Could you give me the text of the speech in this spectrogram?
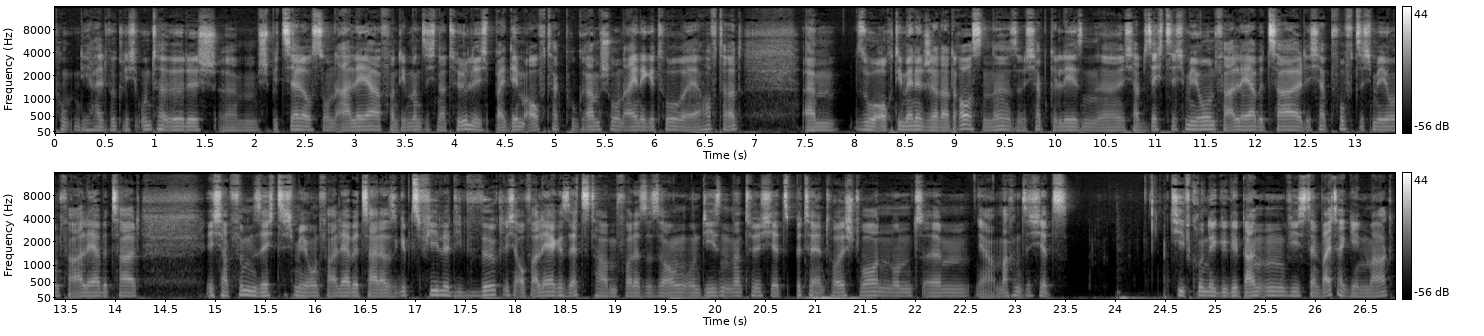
Punkten die halt wirklich unterirdisch, ähm, speziell auch so ein Alea, von dem man sich natürlich bei dem Auftaktprogramm schon einige Tore erhofft hat. Ähm, so auch die Manager da draußen, ne? Also ich habe gelesen, äh, ich habe 60 Millionen für Alea bezahlt, ich habe 50 Millionen für Alea bezahlt. Ich habe 65 Millionen für Aller bezahlt. Also gibt es viele, die wirklich auf Aller gesetzt haben vor der Saison und die sind natürlich jetzt bitter enttäuscht worden und ähm, ja, machen sich jetzt tiefgründige Gedanken, wie es denn weitergehen mag.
